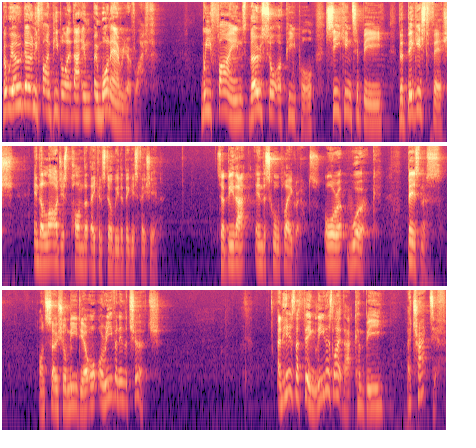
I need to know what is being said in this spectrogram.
But we don't only find people like that in, in one area of life we find those sort of people seeking to be the biggest fish in the largest pond that they can still be the biggest fish in. So, be that in the school playgrounds or at work, business, on social media, or, or even in the church. And here's the thing leaders like that can be attractive,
